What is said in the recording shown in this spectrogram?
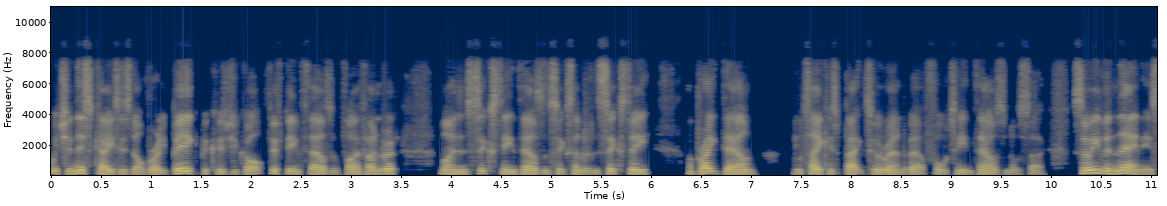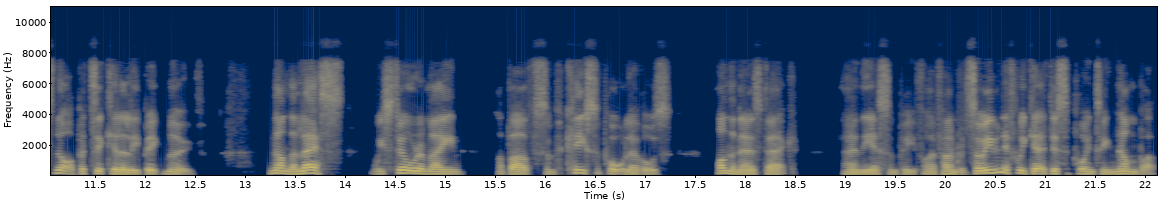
which in this case is not very big because you've got 15,500 minus 16,660. A breakdown will take us back to around about 14,000 or so. So even then, it's not a particularly big move. Nonetheless, we still remain above some key support levels on the NASDAQ and the S&P 500. So even if we get a disappointing number,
